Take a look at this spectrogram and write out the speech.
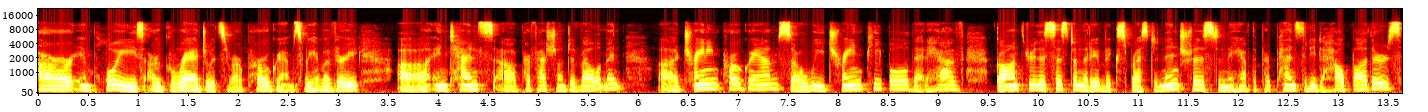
our employees are graduates of our programs. We have a very uh, intense uh, professional development uh, training program. So we train people that have gone through the system, that have expressed an interest, and they have the propensity to help others.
